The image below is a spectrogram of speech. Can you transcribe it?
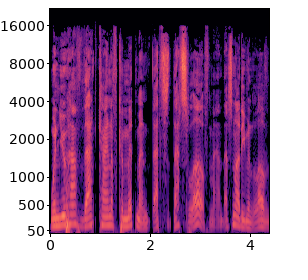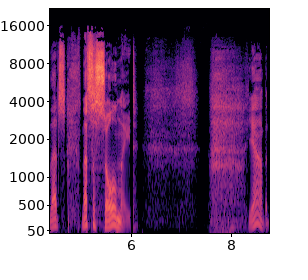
When you have that kind of commitment, that's that's love, man. That's not even love. That's that's a soulmate. yeah, but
